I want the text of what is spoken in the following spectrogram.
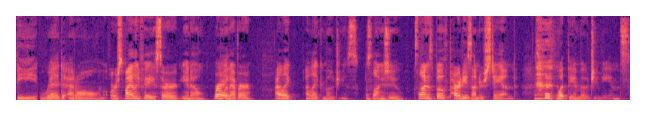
be read at all, or smiley face, or you know, Right. whatever. I like I like emojis as long as you as long as both parties understand what the emoji means.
